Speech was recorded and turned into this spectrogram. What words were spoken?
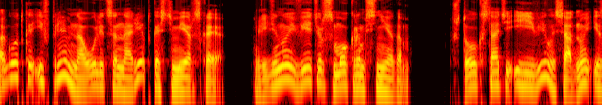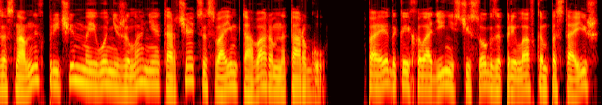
Погодка и впрямь на улице на редкость мерзкая. Ледяной ветер с мокрым снегом. Что, кстати, и явилось одной из основных причин моего нежелания торчать со своим товаром на торгу. По эдакой холодине с часок за прилавком постоишь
